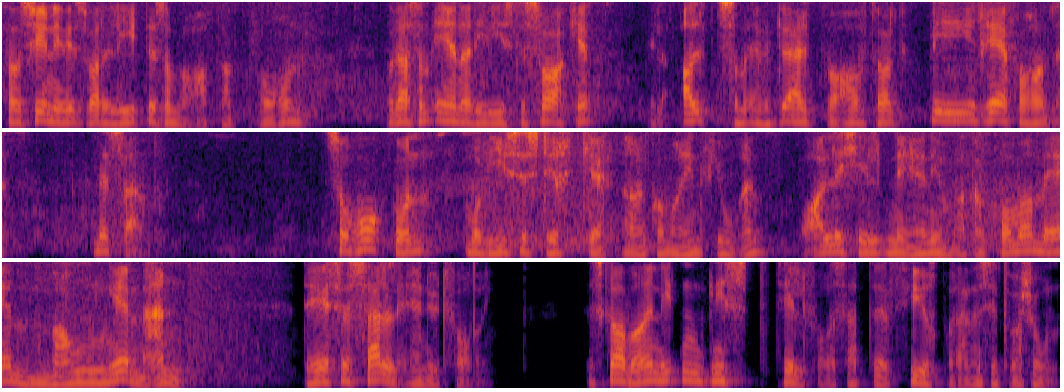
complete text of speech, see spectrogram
Sannsynligvis var det lite som var avtalt på forhånd, og dersom en av de viste svakhet, ville alt som eventuelt var avtalt, bli reforhandlet med sverd. Så Håkon må vise styrke når han kommer inn fjorden, og alle kildene er enige om at han kommer med mange menn. Det i seg selv er en utfordring. Det skal bare en liten gnist til for å sette fyr på denne situasjonen,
